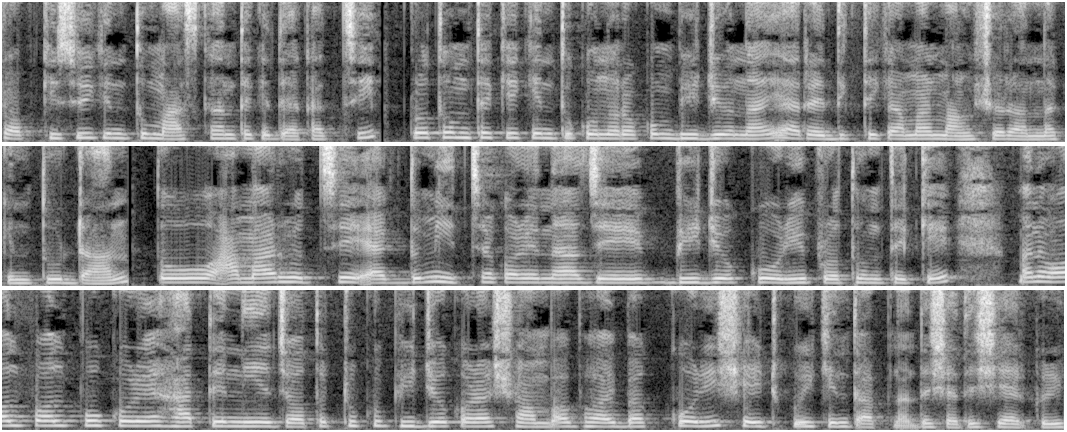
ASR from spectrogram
সবকিছুই কিন্তু মাঝখান থেকে দেখাচ্ছি। প্রথম থেকে কিন্তু কোনো রকম ভিডিও নাই আর এদিক থেকে আমার মাংস রান্না কিন্তু ডান। তো আমার হচ্ছে একদমই ইচ্ছা করে না যে ভিডিও করি প্রথম থেকে। মানে অল্প অল্প করে হাতে নিয়ে যতটুকু ভিডিও করা সম্ভব হয় বা করি, সেইটুকুই কিন্তু আপনাদের সাথে শেয়ার করি।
